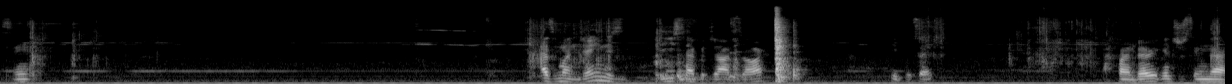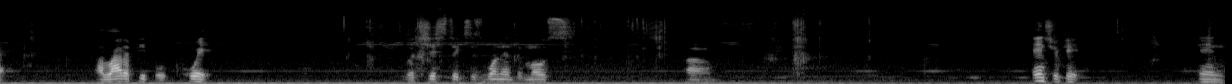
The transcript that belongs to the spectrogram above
See? As mundane as these type of jobs are, people say, I find very interesting that a lot of people quit. Logistics is one of the most um, intricate and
